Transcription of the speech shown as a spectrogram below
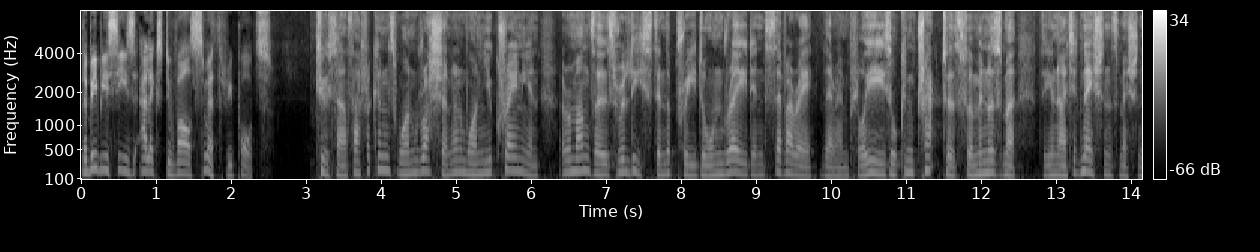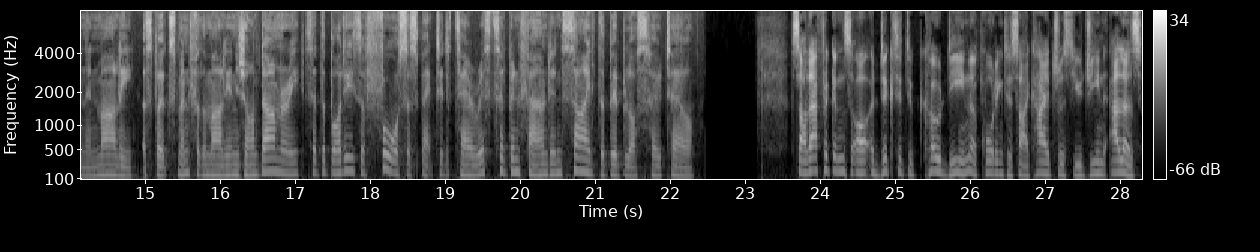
The BBC's Alex Duval Smith reports. Two South Africans, one Russian and one Ukrainian are among those released in the pre-dawn raid in Sevare. They're employees or contractors for MINUSMA, the United Nations mission in Mali. A spokesman for the Malian gendarmerie said the bodies of four suspected terrorists had been found inside the Byblos hotel. South Africans are addicted to codeine, according to psychiatrist Eugene Allers.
